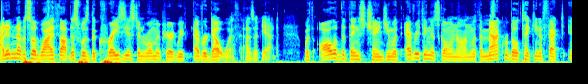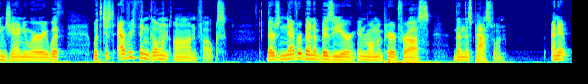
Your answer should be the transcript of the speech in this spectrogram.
I did an episode why I thought this was the craziest enrollment period we've ever dealt with as of yet. With all of the things changing, with everything that's going on, with the MACRA bill taking effect in January, with with just everything going on, folks. There's never been a busier enrollment period for us than this past one and it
